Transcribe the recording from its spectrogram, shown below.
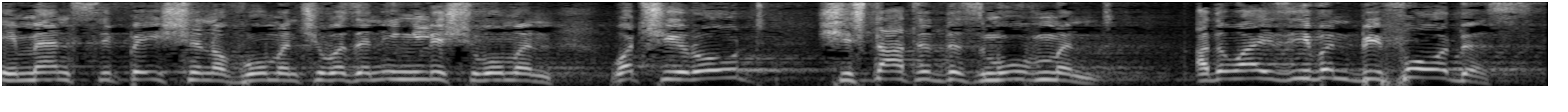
emancipation of women. She was an English woman. What she wrote, she started this movement. Otherwise, even before this,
